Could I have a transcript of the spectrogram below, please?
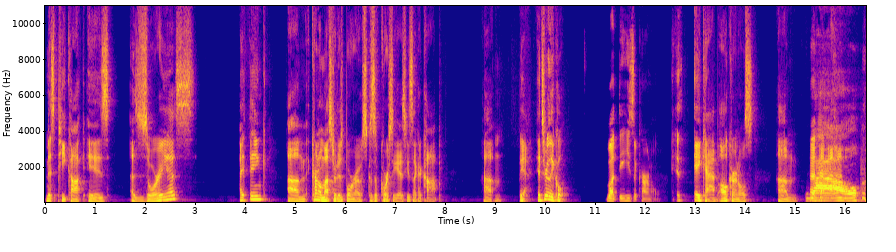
Miss Peacock is Azorius, I think. Um, Colonel Mustard is Boros, because of course he is. He's like a cop. Um, but yeah, it's really cool. But he's a colonel. A cab, all colonels. Um, Wow.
